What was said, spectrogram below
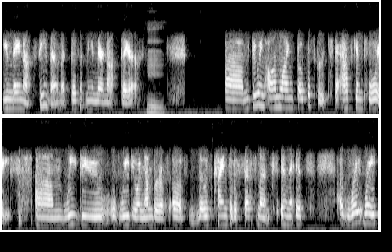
you may not see them. It doesn't mean they're not there. Hmm um, doing online focus groups to ask employees. Um, we do we do a number of, of those kinds of assessments, and it's a great way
